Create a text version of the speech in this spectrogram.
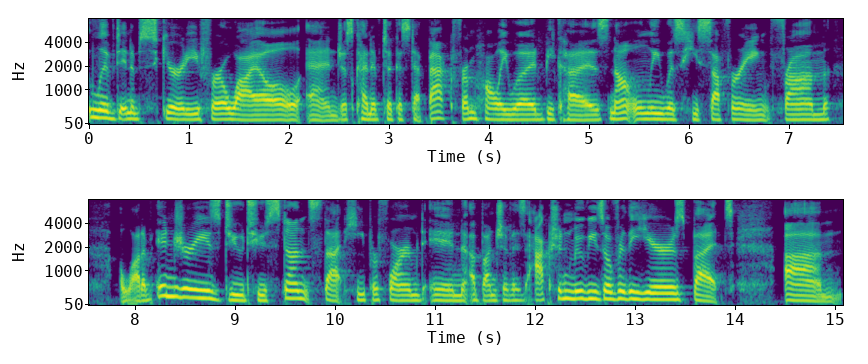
lived in obscurity for a while and just kind of took a step back from Hollywood because not only was he suffering from a lot of injuries due to stunts that he performed in a bunch of his action movies over the years, but um,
